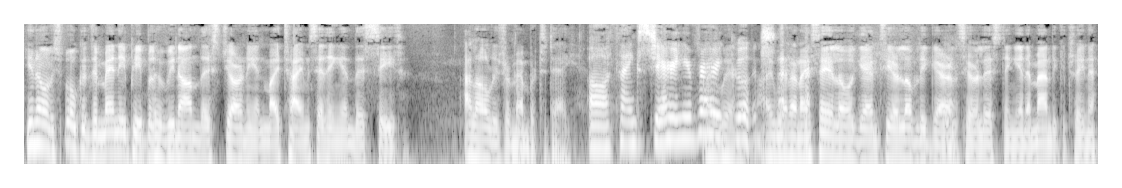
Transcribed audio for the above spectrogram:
You know, I've spoken to many people who've been on this journey in my time sitting in this seat. I'll always remember today. Oh, thanks, Jerry. You're very I good. I will, and I say hello again to your lovely girls who are listening in, Amanda, Katrina,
